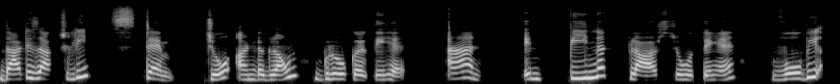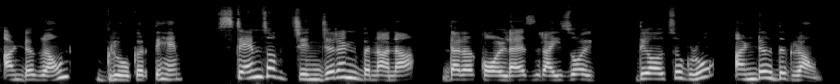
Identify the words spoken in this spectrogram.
that is actually stem जो अंडरग्राउंड ग्रो करती है। एंड इन पीनट फ्लावर्स जो होते हैं, वो भी अंडरग्राउंड ग्रो करते हैं. Stems of ginger and banana there are called as rhizoid they also grow under the ground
